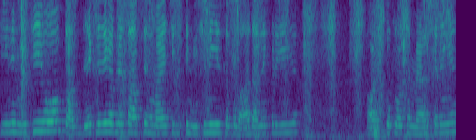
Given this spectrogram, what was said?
चीनी मीठी हो तो आप देख लीजिएगा अपने हिसाब से। हमारी चीनी इतनी मीठी नहीं है इसको बाहर डालनी पड़ेगी है। और इसको थोड़ा सा मेल्ट करेंगे।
